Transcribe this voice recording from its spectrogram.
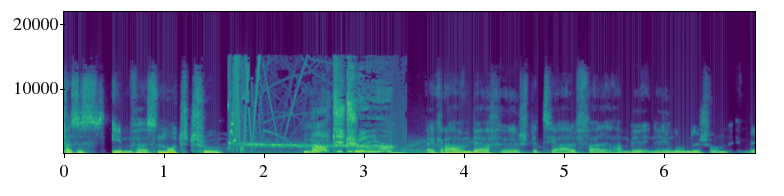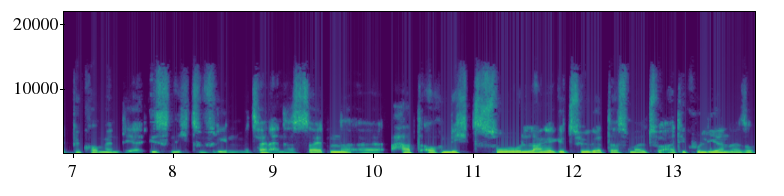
Das ist ebenfalls not true. Not true. Bei Gravenberg äh, Spezialfall haben wir in der Hinrunde schon mitbekommen, der ist nicht zufrieden mit seinen Einsatzzeiten, äh, hat auch nicht so lange gezögert, das mal zu artikulieren. Also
